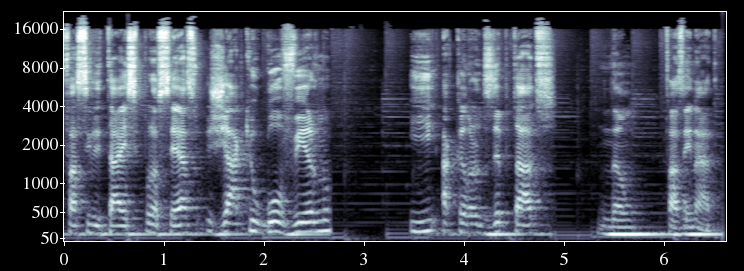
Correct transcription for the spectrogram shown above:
facilitar esse processo, já que o governo e a Câmara dos Deputados não fazem nada.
